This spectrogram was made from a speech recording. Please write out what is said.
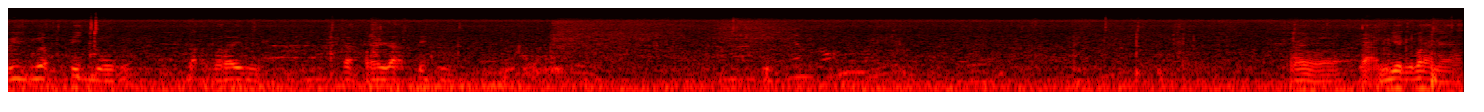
vì ngập kinh rồi đặt đây đặt tay đặt đi Đây, tạm nhiên các bạn này à,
